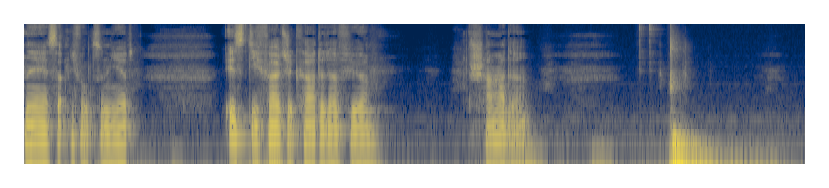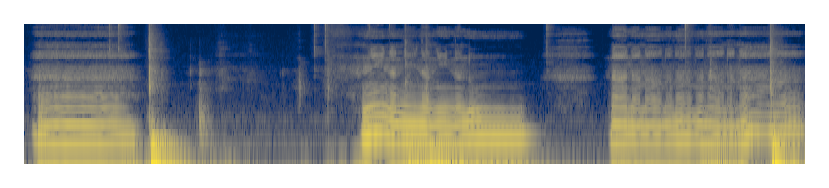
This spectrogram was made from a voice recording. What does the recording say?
Nee, es hat nicht funktioniert. Ist die falsche Karte dafür. Schade. Äh. Nina, nina, nina, nu. Na, na, na, na, na, na, na, na, na.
